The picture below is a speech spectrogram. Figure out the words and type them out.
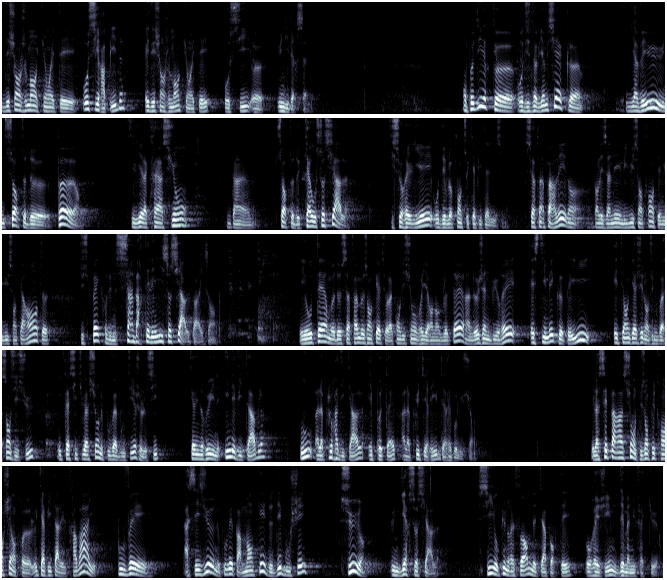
des changements qui ont été aussi rapides et des changements qui ont été aussi euh, universels? On peut dire qu'au XIXe siècle, il y avait eu une sorte de peur qu'il y ait la création d'une sorte de chaos social qui serait lié au développement de ce capitalisme. Certains parlaient dans, les années 1830 et 1840 du spectre d'une Saint-Barthélemy sociale, par exemple. Et au terme de sa fameuse enquête sur la condition ouvrière en Angleterre, un Eugène Buret estimait que le pays était engagé dans une voie sans issue et que la situation ne pouvait aboutir, je le cite, qu'à une ruine inévitable ou à la plus radicale et peut-être à la plus terrible des révolutions. Et la séparation de plus en plus tranchée entre le capital et le travail pouvait, à ses yeux, ne pouvait pas manquer de déboucher sur une guerre sociale si aucune réforme n'était apportée au régime des manufactures.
